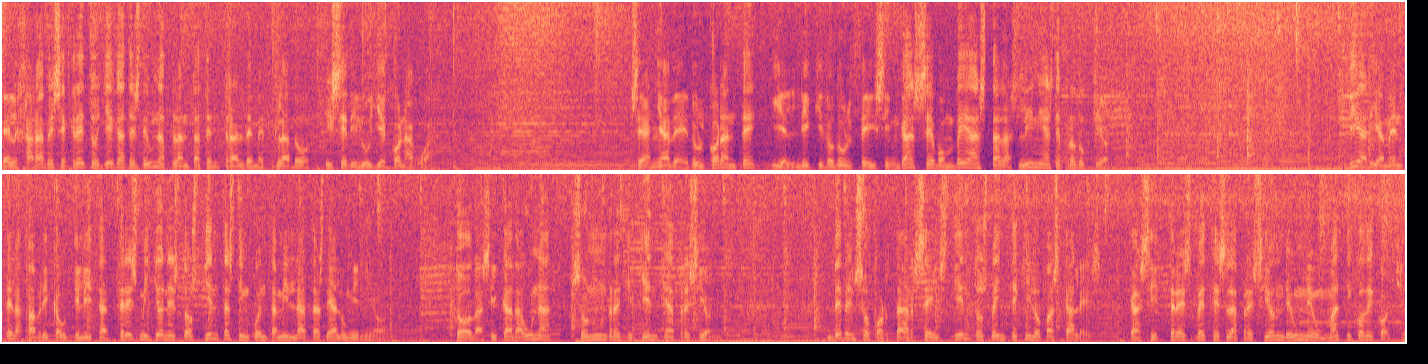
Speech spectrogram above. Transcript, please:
El jarabe secreto llega desde una planta central de mezclado y se diluye con agua. Se añade edulcorante y el líquido dulce y sin gas se bombea hasta las líneas de producción. Diariamente la fábrica utiliza 3.250.000 latas de aluminio. Todas y cada una son un recipiente a presión. Deben soportar 620 kilopascales, casi tres veces la presión de un neumático de coche.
